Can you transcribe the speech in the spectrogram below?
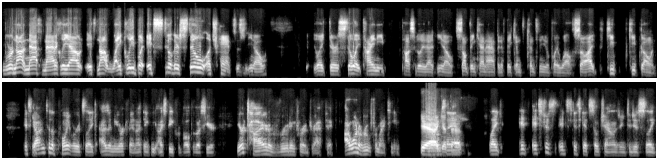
we're not mathematically out. It's not likely, but it's still there's still a chance. Is you know, like there's still a tiny possibility that you know something can happen if they can continue to play well. So I keep keep going. It's yeah. gotten to the point where it's like, as a New York fan, I think we I speak for both of us here. You're tired of rooting for a draft pick. I want to root for my team. Yeah, you know I get saying? that. Like it, it's just it's just gets so challenging to just like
